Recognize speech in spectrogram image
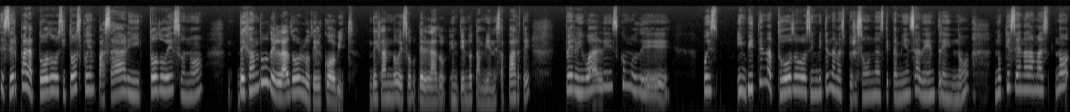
de ser para todos y todos pueden pasar y todo eso, ¿no? Dejando de lado lo del COVID, dejando eso de lado, entiendo también esa parte, pero igual es como de, pues inviten a todos, inviten a las personas que también se adentren, ¿no? No que sea nada más, no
